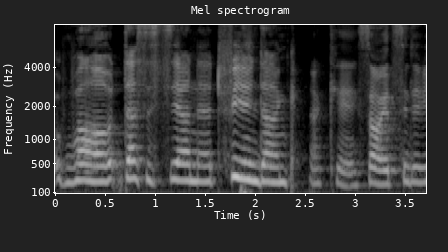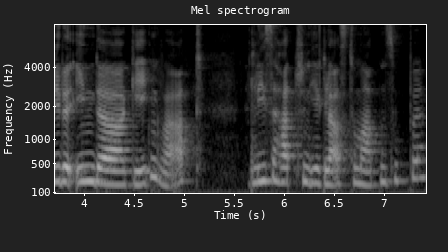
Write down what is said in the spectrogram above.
Wow, das ist sehr nett. Vielen Dank. Okay, so, jetzt sind wir wieder in der Gegenwart. Lisa hat schon ihr Glas Tomatensuppe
